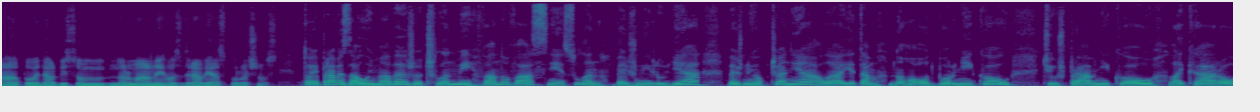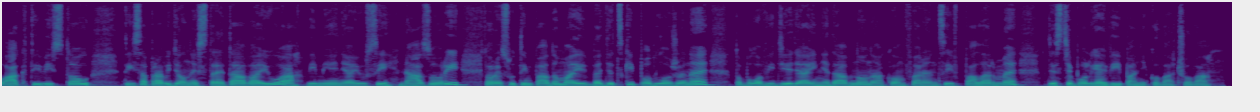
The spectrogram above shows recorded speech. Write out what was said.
a povedal by som normálneho zdravia a spoločnosti. To je práve zaujímavé, že členmi Vano Vás nie sú len bežní ľudia, bežní občania, ale aj je tam mnoho odborníkov, či už právnikov, lekárov, aktivistov. Tí sa pravidelne stretávajú a vymieňajú si názory, ktoré sú tým pádom aj vedecky podložené. To bolo vidieť aj nedávno na konferencii v Palerme, kde ste boli aj vy, pani Kováčová.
